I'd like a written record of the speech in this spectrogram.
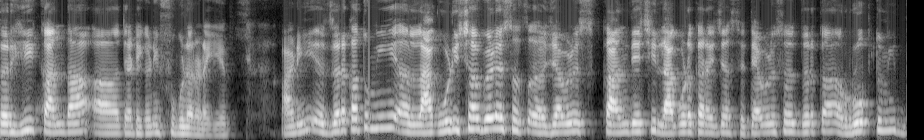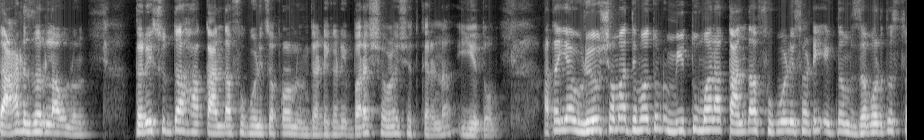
तर ही कांदा त्या ठिकाणी फुगणार नाही आहे आणि जर का तुम्ही लागवडीच्या वेळेसच ज्यावेळेस कांद्याची लागवड करायची असते त्यावेळेस जर का रोप तुम्ही दाट जर लावलं तरीसुद्धा हा कांदा फुगवणीचा प्रॉब्लेम त्या ठिकाणी बऱ्याचशा वेळा शेतकऱ्यांना येतो. आता या व्हिडिओच्या माध्यमातून मी तुम्हाला कांदा फुगवणीसाठी एकदम जबरदस्त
